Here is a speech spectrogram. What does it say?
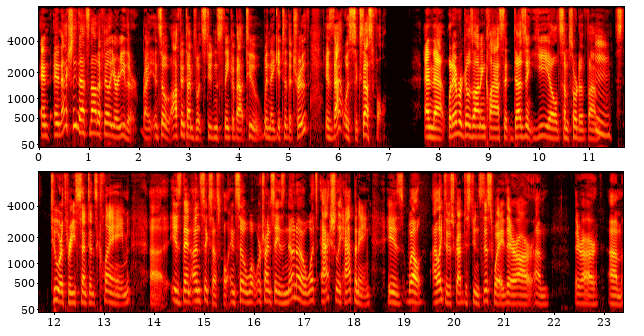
And and actually, that's not a failure either, right? And so, oftentimes, what students think about too when they get to the truth is that was successful, and that whatever goes on in class that doesn't yield some sort of um, s- two or three sentence claim uh, is then unsuccessful. And so, what we're trying to say is, no, no. What's actually happening is, well, I like to describe to students this way: there are um, there are um,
